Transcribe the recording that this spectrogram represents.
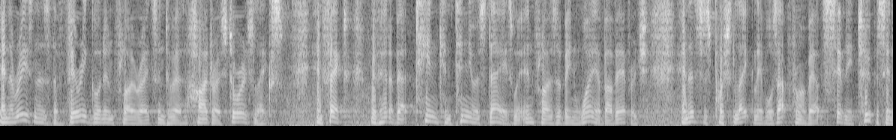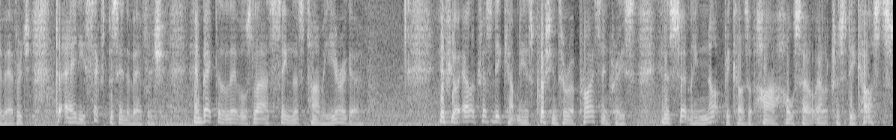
And the reason is the very good inflow rates into our hydro storage lakes. In fact, we've had about 10 continuous days where inflows have been way above average, and this has pushed lake levels up from about 72% of average to 86% of average, and back to the levels last seen this time a year ago. If your electricity company is pushing through a price increase, it is certainly not because of higher wholesale electricity costs.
